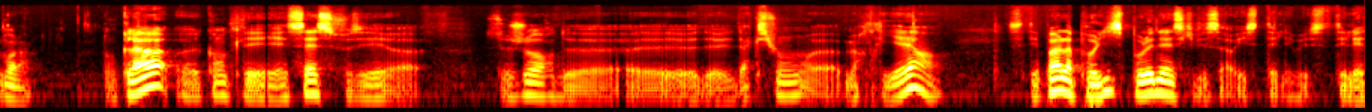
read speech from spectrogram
Voilà. Donc là, quand les SS faisaient ce genre d'action meurtrière, c'était pas la police polonaise qui faisait ça, oui, c'était les,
